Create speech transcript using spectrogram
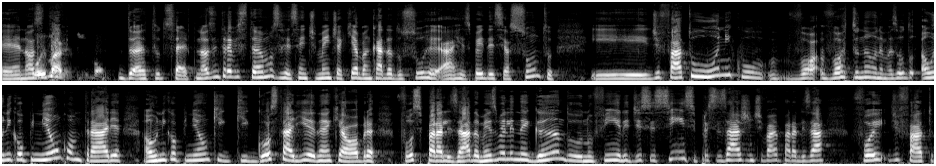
É, nós Oi, Maga, tudo bom? É, tudo certo. Nós entrevistamos recentemente aqui a bancada do Sul a respeito desse assunto e, de fato, o único vo voto não, né? Mas a única opinião contrária, a única opinião que, que gostaria, né, que a obra fosse paralisada, mesmo ele negando, no fim, ele disse sim, se precisar a gente vai paralisar, foi, de fato,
